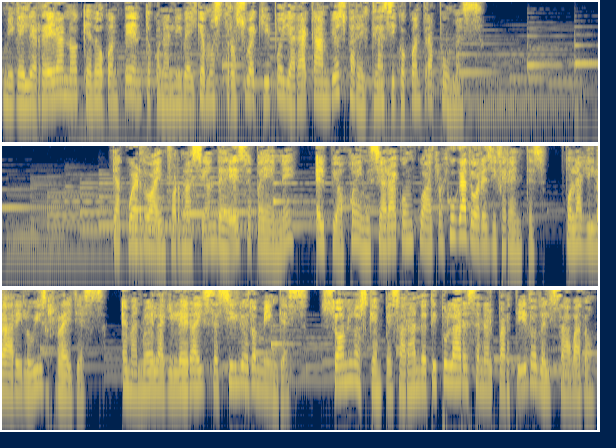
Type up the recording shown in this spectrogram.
Miguel Herrera no quedó contento con el nivel que mostró su equipo y hará cambios para el clásico contra Pumas. De acuerdo a información de SPN, el Piojo iniciará con cuatro jugadores diferentes, Paul Aguilar y Luis Reyes, Emanuel Aguilera y Cecilio Domínguez, son los que empezarán de titulares en el partido del sábado.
